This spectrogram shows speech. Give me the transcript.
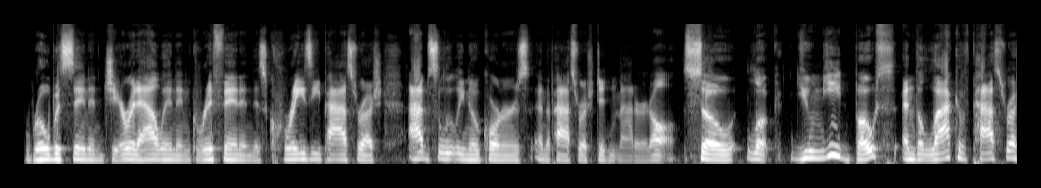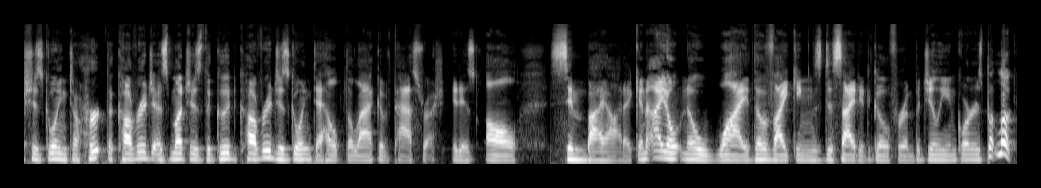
Robison and Jared Allen and Griffen and this crazy pass rush, absolutely no corners, and the pass rush didn't matter at all. So look, you need both, and the lack of pass rush is going to hurt the coverage as much as the good coverage is going to help the lack of pass rush. It is all symbiotic, and I don't know why the Vikings decided to go for a bajillion corners, but look,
